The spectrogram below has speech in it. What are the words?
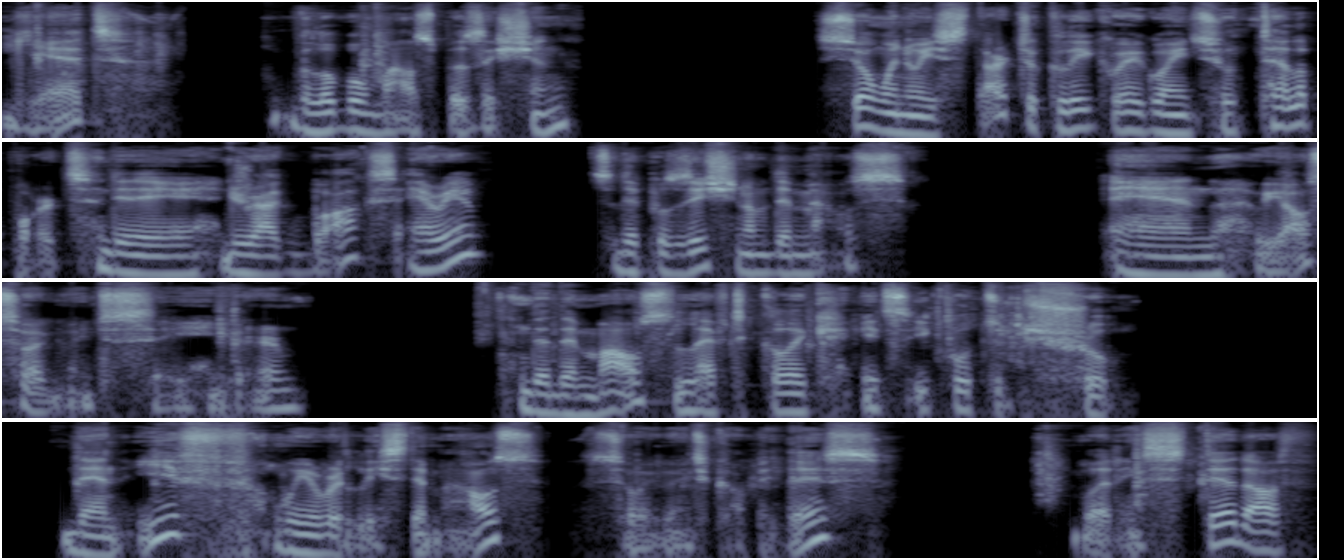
get global mouse position. So when we start to click, we're going to teleport the drag box area to the position of the mouse. And we also are going to say here that the mouse left click is equal to true. Then if we release the mouse, so we're going to copy this. But instead of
